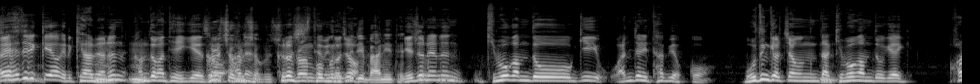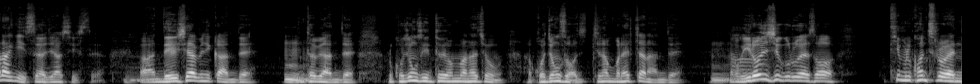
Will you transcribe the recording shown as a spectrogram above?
예, 해드릴게요 이렇게 하면은 음, 음. 감독한테 얘기해서 그렇죠, 하는 그렇죠, 그렇죠. 런 그런 시스템인 거죠. 예전에는 음. 김호 감독이 완전히 탑이었고 모든 결정은 다 음. 김호 감독의 허락이 있어야지 할 수 있어요. 아, 내일 시합이니까 안 돼. 음. 인터뷰 안 돼. 고종수 인터뷰 한번 하죠. 아, 고종수 어제 지난번 에 했잖아 안 돼. 음. 약간 이런 식으로 해서 팀을 컨트롤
